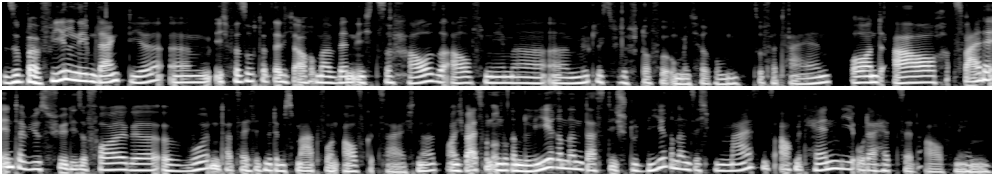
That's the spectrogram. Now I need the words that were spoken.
Super, vielen lieben Dank dir. Ähm, ich versuche tatsächlich auch immer, wenn ich zu Hause aufnehme, äh, möglichst viele Stoffe um mich herum zu verteilen. Und auch zwei der Interviews für diese Folge äh, wurden tatsächlich mit dem Smartphone aufgezeichnet. Und ich weiß von unseren Lehrenden, dass die Studierenden sich meistens auch mit Handy oder Headset aufnehmen.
